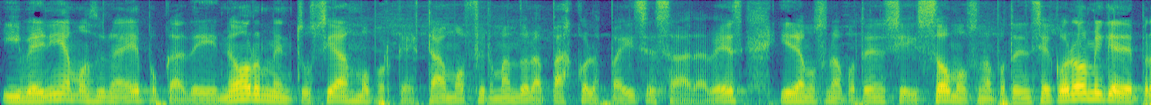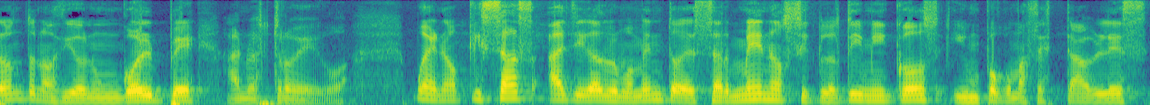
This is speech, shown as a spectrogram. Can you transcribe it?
Y veníamos de una época de enorme entusiasmo porque estábamos firmando la paz con los países árabes y éramos una potencia y somos una potencia económica y de pronto nos dieron un golpe a nuestro ego. Bueno, quizás ha llegado el momento de ser menos ciclotímicos y un poco más estables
